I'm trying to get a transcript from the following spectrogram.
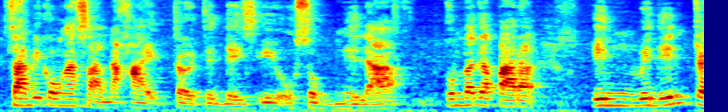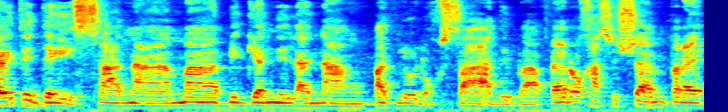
Sabi ko nga sana kahit 30 days, iusog nila. Kumbaga para in within 30 days sana mabigyan nila ng pagluluksa, 'di ba? Pero kasi syempre,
